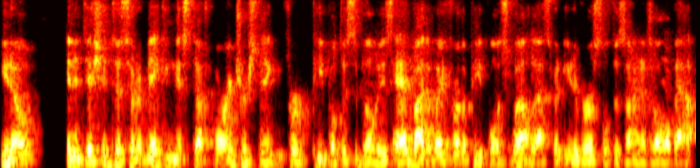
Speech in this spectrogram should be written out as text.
you know, in addition to sort of making this stuff more interesting for people with disabilities, and by the way, for other people as well, that's what universal design is all about.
